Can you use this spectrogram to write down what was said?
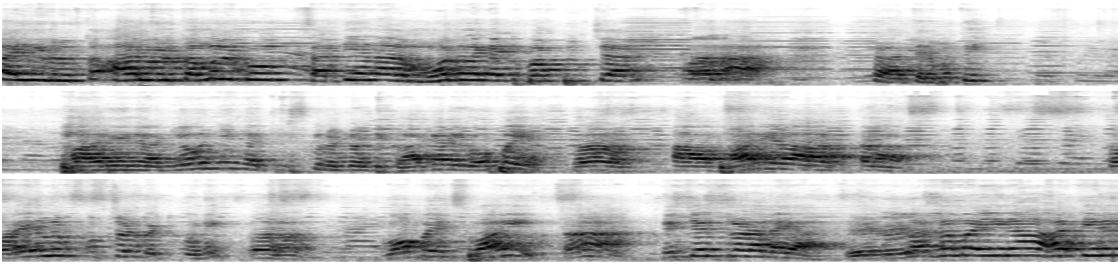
ఐదుగురు ఆరుగురు తమ్ములకు సత్యనారాయణ మూటలు కట్టి పంపించారు. తిరుపతి భార్యను అన్యోన్యంగా తీసుకున్నటువంటి కాకాని గోపయ్య ఆ, ఆ భార్య తన తొడయను కూర్చొని పెట్టుకుని గోపయ్య స్వామి. ఏం చేస్తున్నాడయ్యా? అన్నమైన హతిని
